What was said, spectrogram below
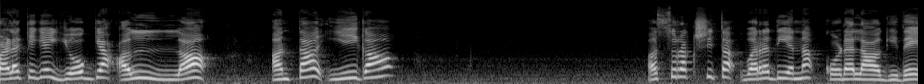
ಬಳಕೆಗೆ ಯೋಗ್ಯ ಅಲ್ಲ ಅಂತ ಈಗ ಅಸುರಕ್ಷಿತ ವರದಿಯನ್ನು ಕೊಡಲಾಗಿದೆ.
